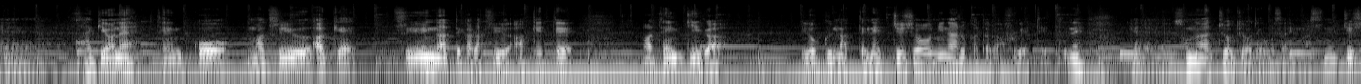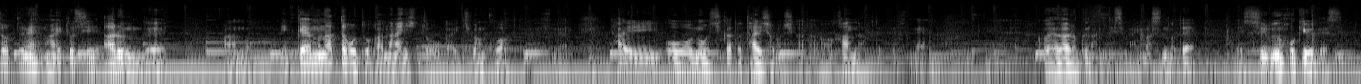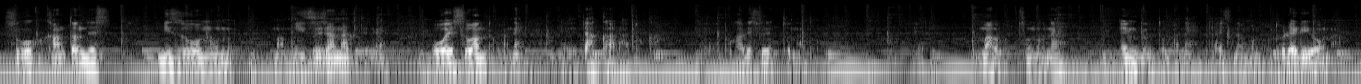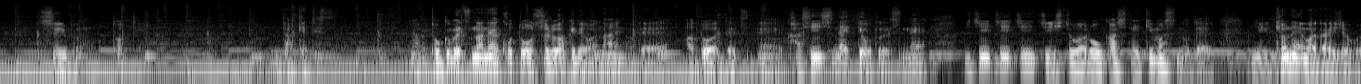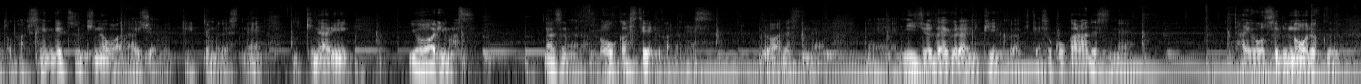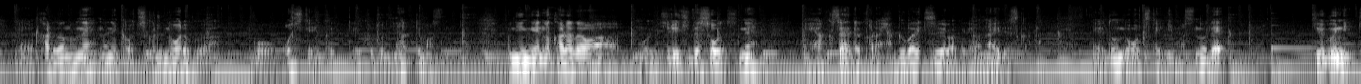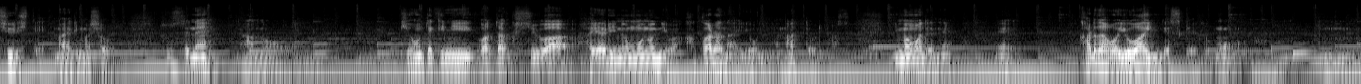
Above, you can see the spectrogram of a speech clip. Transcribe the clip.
えー、最近はね天候、まあ、梅雨明け梅雨になってから梅雨明けて、まあ、天気が良くなって熱中症になる方が増えてってね、えー、そんな状況でございます。熱中症ってね毎年あるんであの一回もなったことがない人が一番怖くてですね対応の仕方対処の仕方が分かんなくてですね、えー、具合悪くなってしまいますので水分補給です。すごく簡単です。水を飲む、まあ、水じゃなくてね OS1 とかね、えだからとか、えポカリスエットなど、えまあそのね塩分とかね大事なものを取れるような水分を取っていくだけです。なんか特別なねことをするわけではないのであとはですね過信しないってことですね。一日一日人は老化していきますので去年は大丈夫とか先月昨日は大丈夫って言ってもですねいきなり弱ります。なぜなら老化しているからです。これはですね、え20代ぐらいにピークが来てそこからですね対応する能力、え体のね何かを作る能力がこう落ちていくっていうことになってますので人間の体はもう一律でそうですね100歳だから100倍強いわけではないですから、えどんどん落ちていきますので十分に注意してまいりましょう。そしてねあの基本的に私は流行りのものにはかからないようにはなっております。今までね、えー、体は弱いんですけれども、うん、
